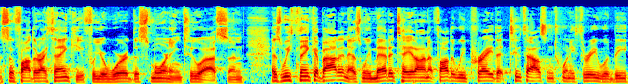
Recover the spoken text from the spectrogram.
So, Father, I thank you for your word this morning to us. And as we think about it and as we meditate on it, Father, we pray that 2023 would be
